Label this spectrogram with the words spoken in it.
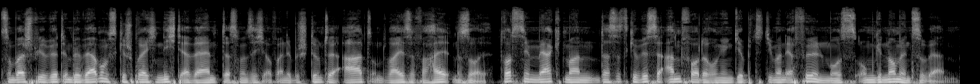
Zum Beispiel wird im Bewerbungsgespräch nicht erwähnt, dass man sich auf eine bestimmte Art und Weise verhalten soll. Trotzdem merkt man, dass es gewisse Anforderungen gibt, die man erfüllen muss, um genommen zu werden.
